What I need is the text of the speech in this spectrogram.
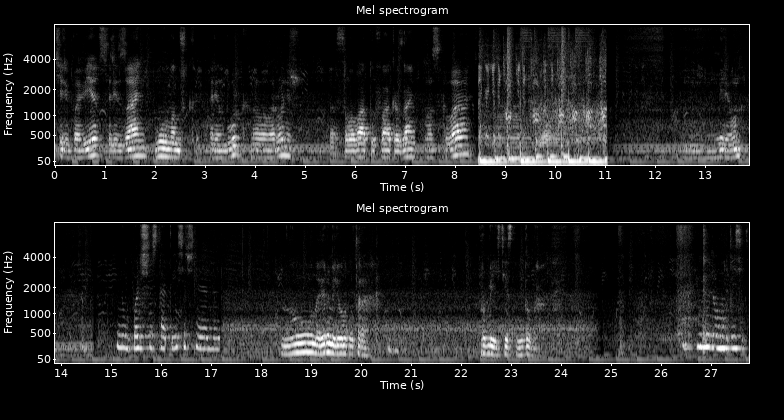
Череповец, Рязань, Мурманск, Оренбург, Нововоронеж, Салават, Уфа, Казань. Москва. Миллион. Ну, больше ста тысяч, наверное. Ну, наверное, миллиона полтора. Рублей, естественно, не доллар. Миллионов десять.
